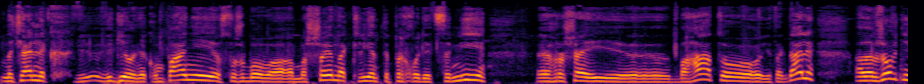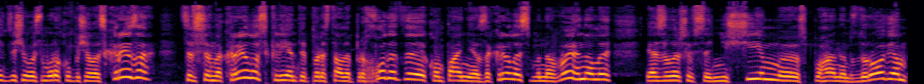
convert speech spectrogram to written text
Начальник відділення компанії, службова машина, клієнти приходять самі, грошей е, багато і так далі. Але в жовтні 2008 року почалась криза, це все накрилось, клієнти перестали приходити, компанія закрилась, мене вигнали. Я залишився ні з чим, е, з поганим здоров'ям,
